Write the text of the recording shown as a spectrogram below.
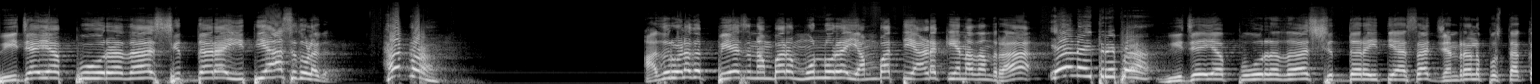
ವಿಜಯಪುರದ ಸಿದ್ಧರ ಇತಿಹಾಸದೊಳಗೆ. ಹೌದು. ಅದರೊಳಗೆ ಪೇಜ್ ನಂಬರ್ ಮುನ್ನೂರ ಎಂಬತ್ತೆರಡಕ್ಕೆ ಏನದಂದ್ರ? ಏನೈತ್ರಿಪ್ಪ? ವಿಜಯಪುರದ ಸಿದ್ಧರ ಇತಿಹಾಸ ಜನರಲ್ ಪುಸ್ತಕ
